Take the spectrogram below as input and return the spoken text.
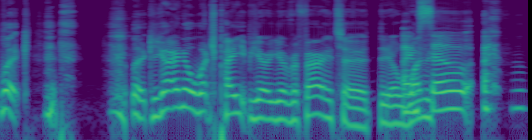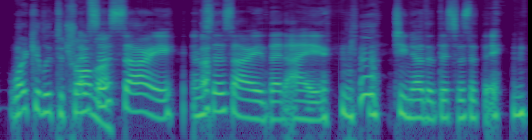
Look, look. You gotta know which pipe you're you're referring to. You know, I'm one so one could lead to trauma. I'm so sorry. I'm so sorry that I let you know that this was a thing.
